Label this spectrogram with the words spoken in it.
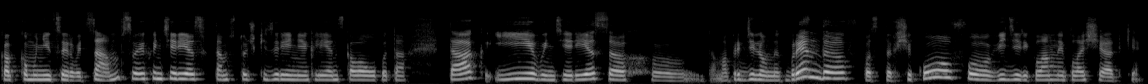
как коммуницировать сам в своих интересах, там, с точки зрения клиентского опыта, так и в интересах э, там, определенных брендов, поставщиков э, в виде рекламной площадки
